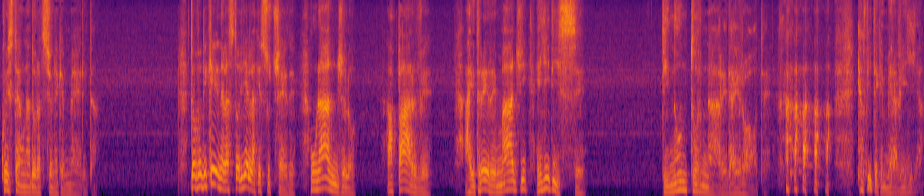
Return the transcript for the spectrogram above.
Questa è un'adorazione che merita. Dopodiché nella storiella che succede? Un angelo apparve ai tre re magi e gli disse di non tornare da Erode. Capite che meraviglia?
